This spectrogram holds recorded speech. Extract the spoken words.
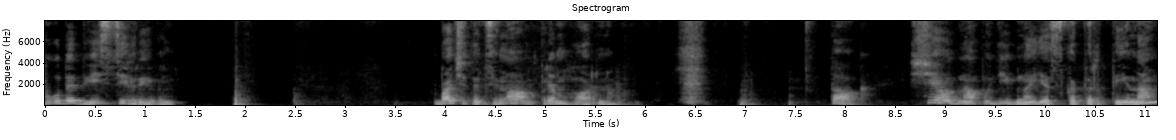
буде 200 гривень. Бачите, ціна прям гарна. Так, ще одна подібна є скатертина.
